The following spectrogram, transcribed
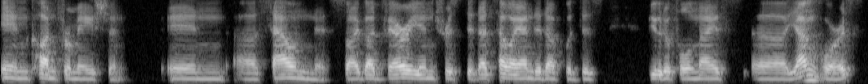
in conformation, in uh, soundness. So I got very interested. That's how I ended up with this beautiful, nice uh, young horse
